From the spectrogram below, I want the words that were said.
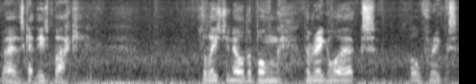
right, let's get these back. At least you know the bung, the rig works, both rigs.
